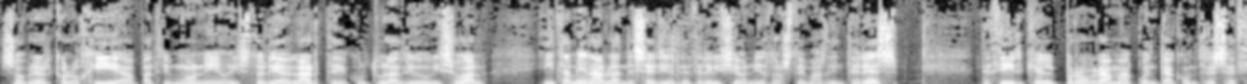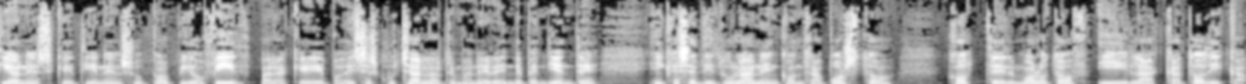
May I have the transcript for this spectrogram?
sobre arqueología, patrimonio, historia del arte, cultura audiovisual y también hablan de series de televisión y otros temas de interés. Decir que el programa cuenta con tres secciones que tienen su propio feed para que podáis escucharlas de manera independiente y que se titulan En Contraposto, Cóctel Molotov y La Catódica.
